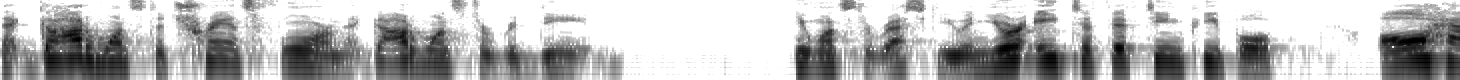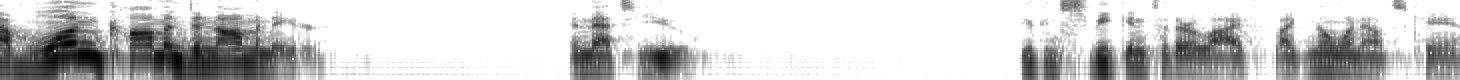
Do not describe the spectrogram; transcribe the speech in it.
that God wants to transform, that God wants to redeem. He wants to rescue. And your 8 to 15 people all have one common denominator, and that's you. You can speak into their life like no one else can.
